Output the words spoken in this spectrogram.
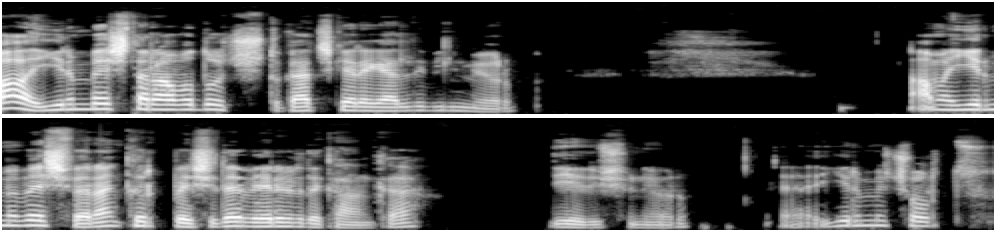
Valla 25'ler havada uçuştu. Kaç kere geldi bilmiyorum. Ama 25 veren 45'i de verirdi kanka. Diye düşünüyorum. Ee, 23 ort.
